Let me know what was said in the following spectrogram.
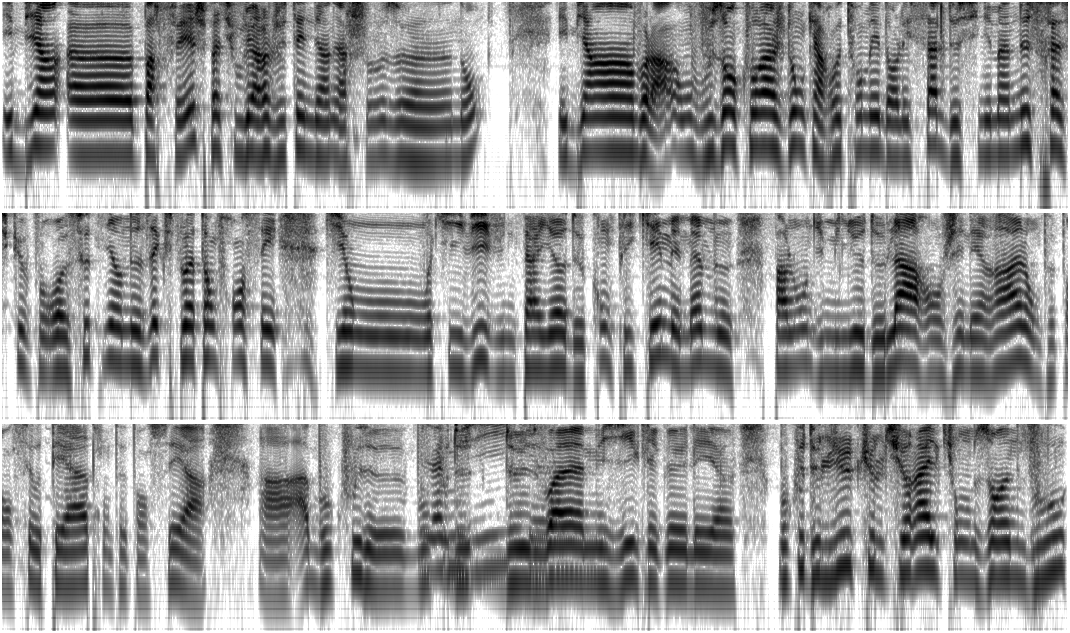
et bien euh, parfait. Je sais pas si vous voulez rajouter une dernière chose euh, non? Et bien voilà, on vous encourage donc à retourner dans les salles de cinéma, ne serait-ce que pour euh, soutenir nos exploitants français qui, ont, qui vivent une période compliquée, mais même euh, parlons du milieu de l'art en général. On peut penser au théâtre, on peut penser à, à, à beaucoup de beaucoup la de, musique, de- euh. voilà la musique, les, les, beaucoup de lieux culturels qui ont besoin de vous.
